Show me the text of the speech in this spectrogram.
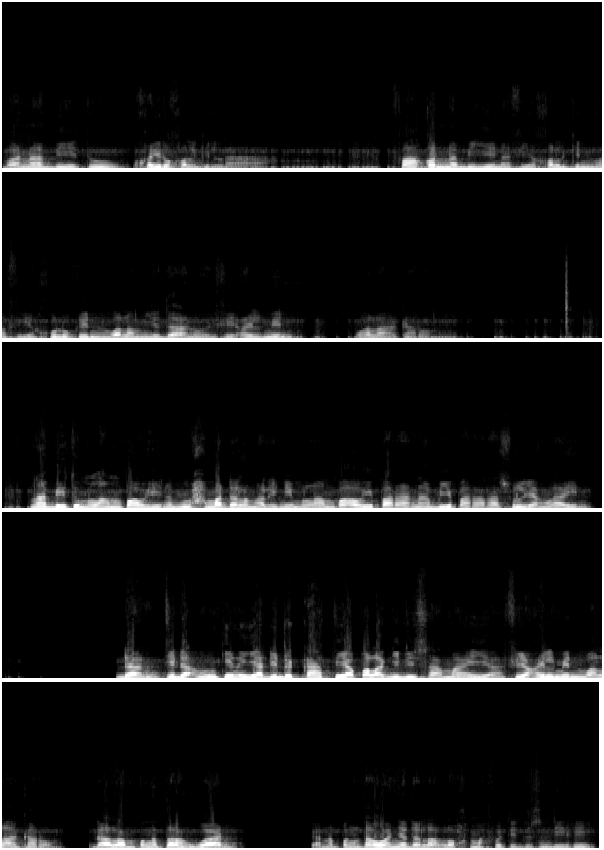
Bahwa Nabi itu khairu khalqillah. faqan nabiyyina fi khalqin wa fi khuluqin wa lam yudanu fi ilmin wala karami. Nabi itu melampaui, Nabi Muhammad dalam hal ini melampaui para nabi, para rasul yang lain. Dan tidak mungkin ia didekati apalagi disamai ya fi ilmin wala karom. Dalam pengetahuan, karena pengetahuannya adalah loh mahfud itu sendiri,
